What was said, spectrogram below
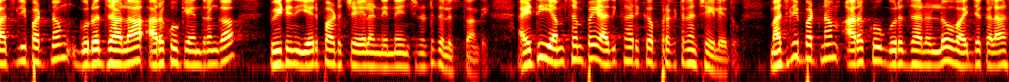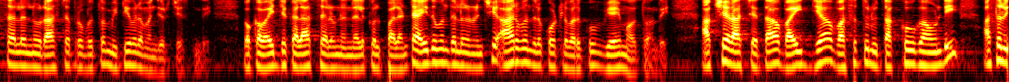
మచిలీపట్నం గురజాల అరకు కేంద్రంగా వీటిని ఏర్పాటు చేయాలని నిర్ణయించినట్టు తెలుస్తోంది. అయితే ఈ అంశంపై అధికారిక ప్రకటన చేయలేదు. మచిలీపట్నం అరకు గురజాలల్లో వైద్య కళాశాలలను రాష్ట్ర ప్రభుత్వం ఇటీవల మంజూరు చేసింది. ఒక వైద్య కళాశాలను నెలకొల్పాలంటే ఐదు వందల నుంచి ఆరు వందల కోట్ల వరకు వ్యయం అవుతోంది అక్షరాస్యత వైద్య వసతులు తక్కువగా ఉండి అసలు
